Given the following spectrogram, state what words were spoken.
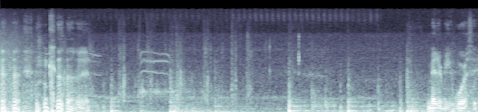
Good. Better be worth it.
